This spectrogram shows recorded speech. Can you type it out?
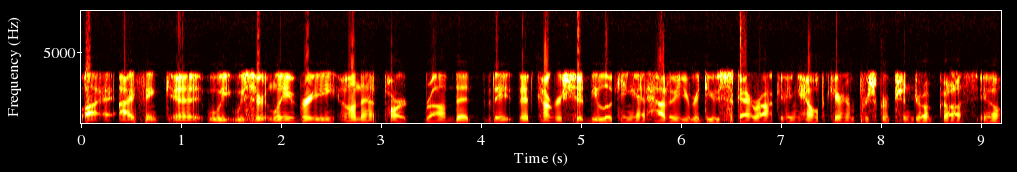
Well, I, I think uh, we we certainly agree on that part, Rob. That they, that Congress should be looking at how do you reduce skyrocketing health care and prescription drug costs. You know,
